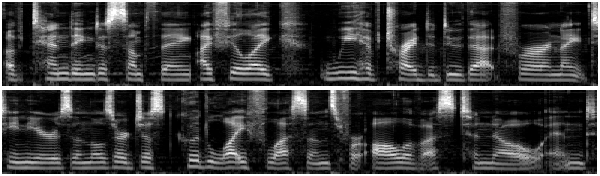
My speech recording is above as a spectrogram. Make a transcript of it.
of tending to something. I feel like we have tried to do that for our 19 years and those are just good life lessons for all of us to know and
